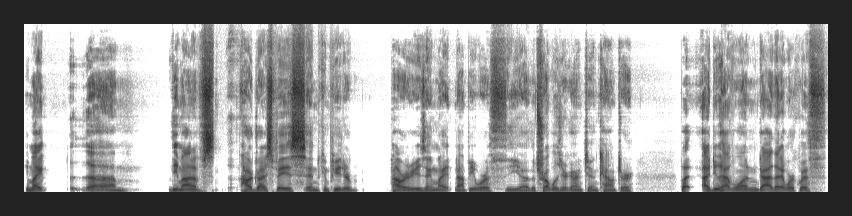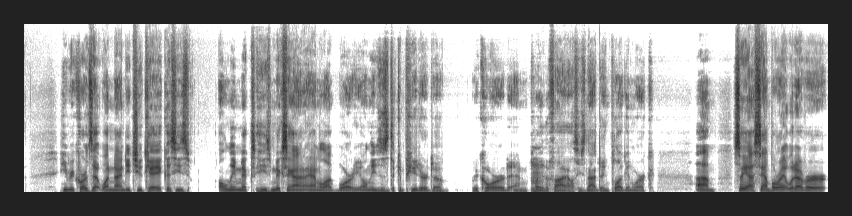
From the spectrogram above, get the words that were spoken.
you might um, the amount of hard drive space and computer power you're using might not be worth the uh, the troubles you're going to encounter. But I do have one guy that I work with. He records at 192k because he's only mix he's mixing on an analog board. He only uses the computer to record and play mm. the files. He's not doing plug-in work. Um, so yeah, sample rate, whatever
